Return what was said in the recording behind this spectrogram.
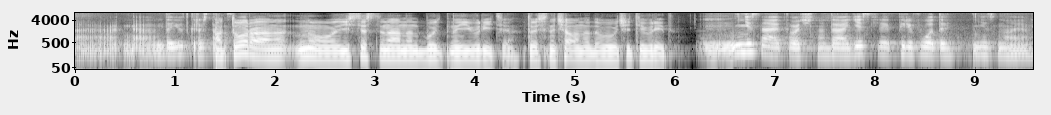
а, дают гражданство. А Тора, ну, естественно, она будет на иврите. То есть сначала надо выучить иврит. Не знаю точно, да. Если переводы, не знаю.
